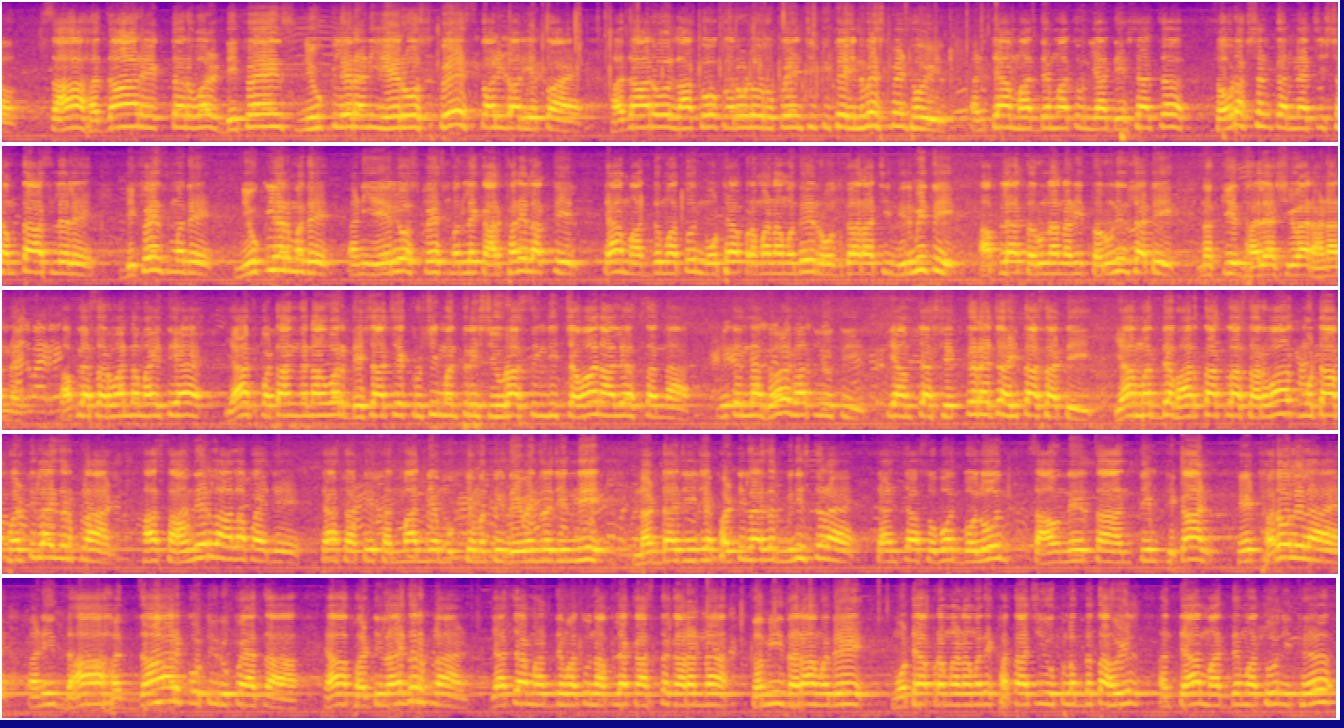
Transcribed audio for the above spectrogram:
सहा हजार हेक्टरवर डिफेन्स न्यूक्लिअर आणि एरोस्पेस कॉरिडॉर येतो आहे. हजारो लाखो करोडो रुपयांची तिथे इन्व्हेस्टमेंट होईल आणि त्या माध्यमातून या देशाचं संरक्षण करण्याची क्षमता असलेले डिफेन्समध्ये न्यूक्लिअरमध्ये आणि एरिओ स्पेसमधले कारखाने लागतील. त्या माध्यमातून मोठ्या प्रमाणामध्ये रोजगाराची निर्मिती आपल्या तरुणांना आणि तरुणींसाठी नक्कीच झाल्याशिवाय राहणार नाही. आपल्या सर्वांना माहिती आहे याच पटांगणावर देशाचे कृषी मंत्री शिवराज सिंगजी चव्हाण आले असताना मी त्यांना गळ घातली होती की आमच्या शेतकऱ्याच्या हितासाठी या मध्य भारतातला सर्वात मोठा फर्टिलायझर प्लांट हा सावनेरला आला पाहिजे. त्यासाठी सन्मान्य मुख्यमंत्री देवेंद्रजींनी नड्डाजी जे फर्टिलायझर मिनिस्टर आहे त्यांच्यासोबत बोलून सावनेरचा अंतिम ठिकाण हे ठरवलेलं आहे आणि दहा हजार कोटी रुपयाचा ह्या फर्टिलायझर प्लांट ज्याच्या माध्यमातून आपल्या कास्तकारांना कमी दरामध्ये मोठ्या प्रमाणामध्ये खताची उपलब्धता होईल आणि त्या माध्यमातून इथं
